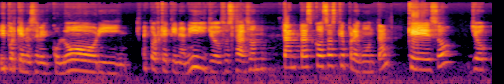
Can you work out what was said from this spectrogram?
y por qué no se ve el color y, por qué tiene anillos, o sea, son tantas cosas que preguntan que eso yo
